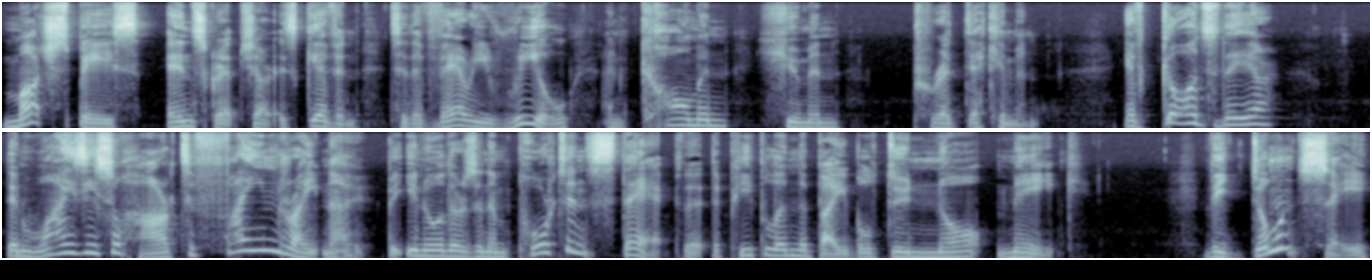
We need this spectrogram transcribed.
Much space in Scripture is given to the very real and common human predicament. If God's there, then why is he so hard to find right now? But you know, there's an important step that the people in the Bible do not make. They don't say,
